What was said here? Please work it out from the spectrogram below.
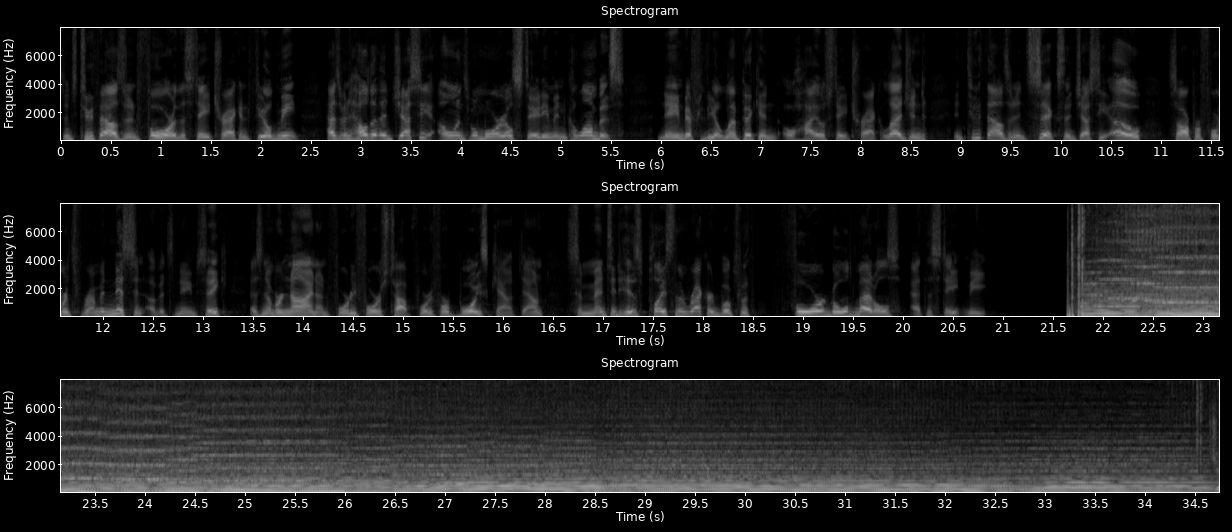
Since 2004, the state track and field meet has been held at the Jesse Owens Memorial Stadium in Columbus. Named after the Olympic and Ohio State track legend, in 2006 the Jesse O saw a performance reminiscent of its namesake as number 9 on 44's Top 44 Boys Countdown cemented his place in the record books with four gold medals at the state meet.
